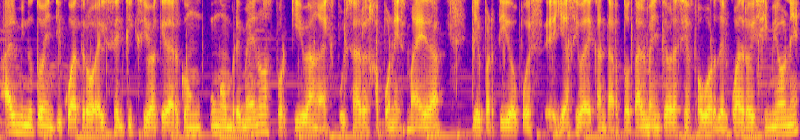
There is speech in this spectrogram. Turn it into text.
Al minuto 24 el Celtic se iba a quedar con un hombre menos porque iban a expulsar al japonés Maeda y el partido pues eh, ya se iba a decantar totalmente ahora sí a favor del cuadro de Simeone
